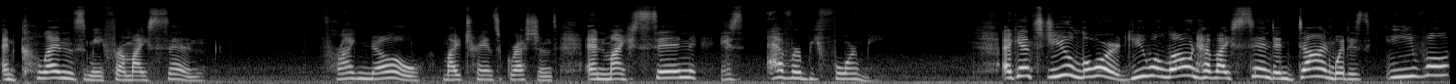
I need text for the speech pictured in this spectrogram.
and cleanse me from my sin. For I know my transgressions, and my sin is ever before me. Against you, Lord, you alone have I sinned and done what is evil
